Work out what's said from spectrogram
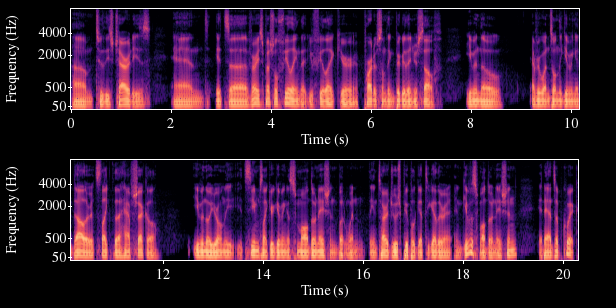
um, to these charities, and it's a very special feeling that you feel like you're part of something bigger than yourself, even though everyone's only giving a dollar. It's like the half shekel even though you're only it seems like you're giving a small donation but when the entire jewish people get together and, give a small donation it adds up quick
